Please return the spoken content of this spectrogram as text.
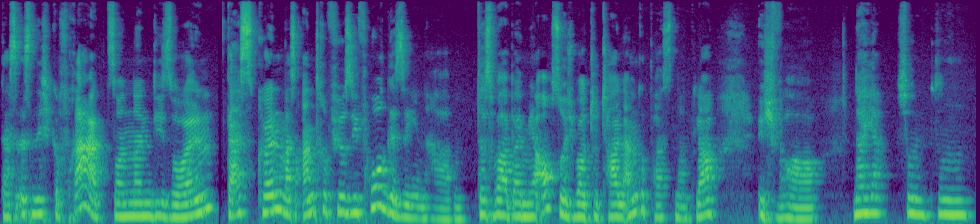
Das ist nicht gefragt, sondern die sollen das können, was andere für sie vorgesehen haben. Das war bei mir auch so. Ich war total angepasst. Na klar, ich war naja, so ein, so ein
